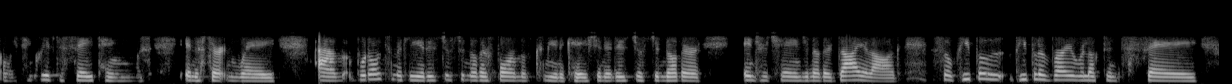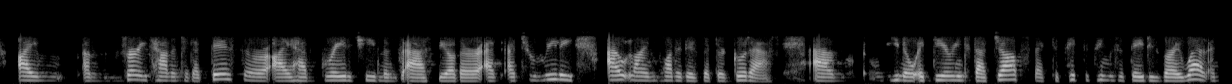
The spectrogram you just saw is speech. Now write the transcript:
and we think we have to say things in a certain way. Um, but ultimately, it is just another form of communication. It is just another interchange, another dialogue. So people people are very reluctant to say, I'm I'm very talented at this or I have great achievements at the other and, and to really outline what it is that they're good at. Um, you know, adhering to that job spec to pick the things that they do very well and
